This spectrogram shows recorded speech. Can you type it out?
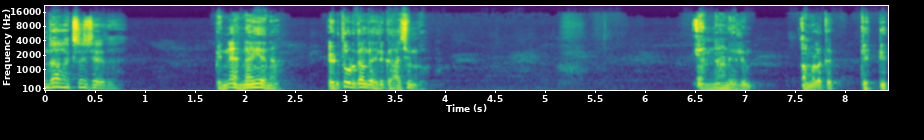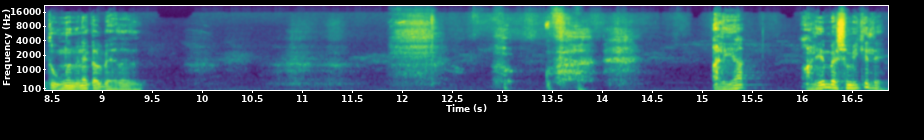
എന്താ അലക്സ ചെയ്ത് പിന്നെ എന്നാ എടുത്തു കൊടുക്കാൻ കയ്യിൽ കാശുണ്ടോ? എന്നാണേലും നമ്മളൊക്കെ കെട്ടി തൂങ്ങുന്നതിനേക്കാൾ ഭേദം അളിയ അളിയൻ വിഷമിക്കല്ലേ?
